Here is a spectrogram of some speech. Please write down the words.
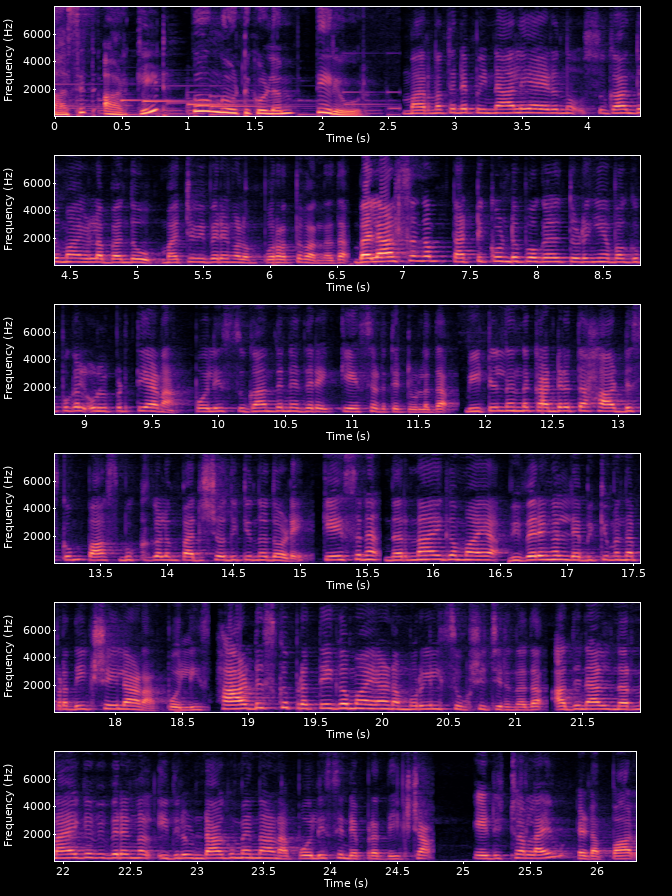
Basith arcade Poongottukulam Tirur. മരണത്തിന്റെ പിന്നാലെയായിരുന്നു സുഗാന്തുമായുള്ള ബന്ധവും മറ്റു വിവരങ്ങളും പുറത്തു വന്നത്. ബലാത്സംഗം തട്ടിക്കൊണ്ടുപോകൽ തുടങ്ങിയ വകുപ്പുകൾ ഉൾപ്പെടുത്തിയാണ് പോലീസ് സുഗാന്തിനെതിരെ കേസെടുത്തിട്ടുള്ളത്. വീട്ടിൽ നിന്ന് കണ്ടെടുത്ത ഹാർഡ് ഡിസ്കും പാസ്ബുക്കുകളും പരിശോധിക്കുന്നതോടെ കേസിന് നിർണായകമായ വിവരങ്ങൾ ലഭിക്കുമെന്ന പ്രതീക്ഷയിലാണ് പോലീസ്. ഹാർഡ് ഡിസ്ക് പ്രത്യേകമായാണ് മുറിയിൽ സൂക്ഷിച്ചിരുന്നത്. അതിനാൽ നിർണായക വിവരങ്ങൾ ഇതിലുണ്ടാകുമെന്നാണ് പോലീസിന്റെ പ്രതീക്ഷ. Editor live Edappal.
